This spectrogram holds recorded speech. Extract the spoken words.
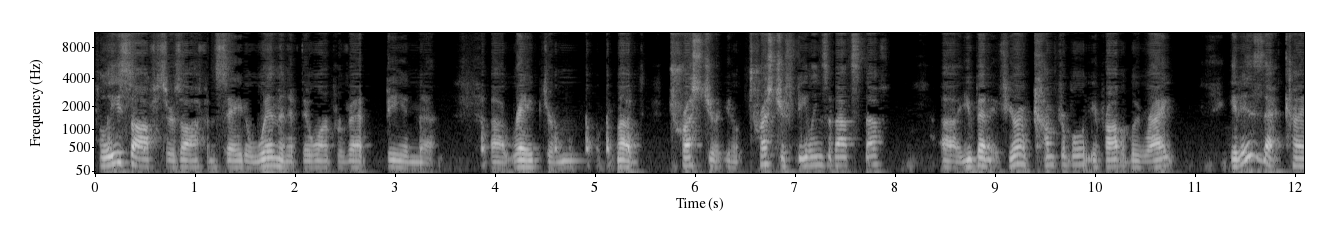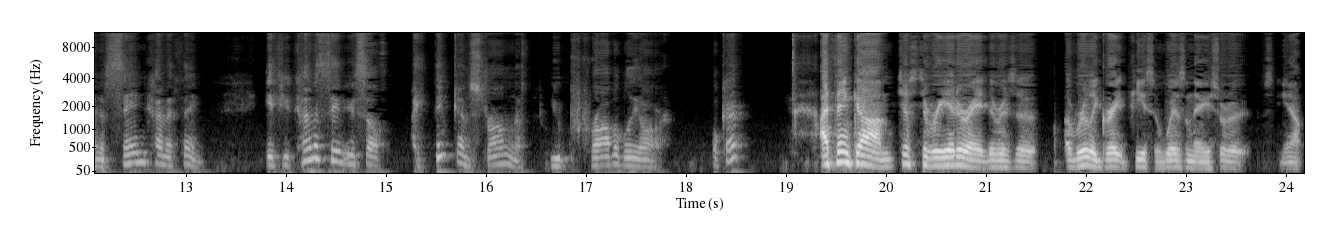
Police officers often say to women if they want to prevent being uh, uh, raped or mugged, trust your you know trust your feelings about stuff. Uh, you've been if you're uncomfortable, you're probably right. It is that kind of same kind of thing. If you kind of say to yourself, I think I'm strong enough, you probably are. Okay? I think um, just to reiterate, there was a, a really great piece of wisdom there. You sort of you know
